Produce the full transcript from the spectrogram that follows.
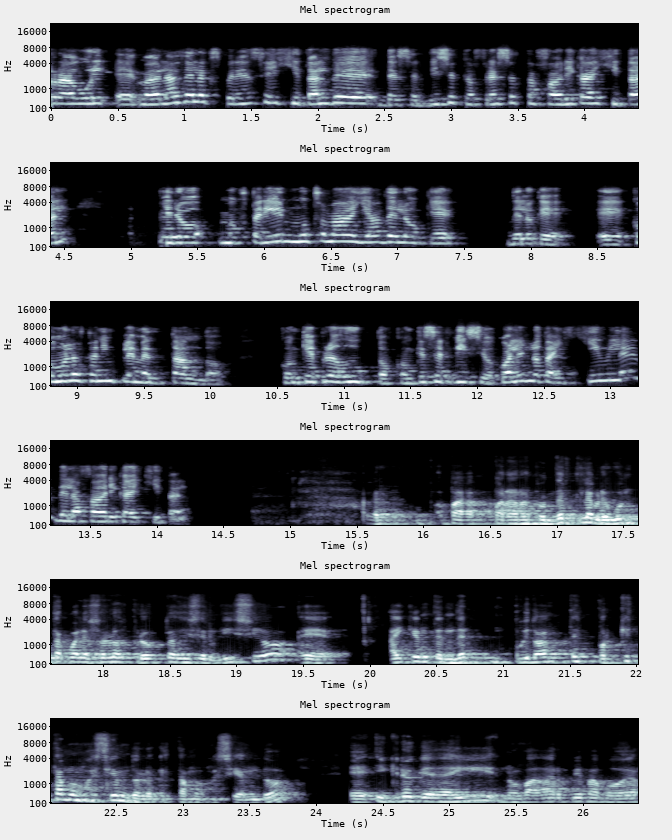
Raúl. Eh, me hablas de la experiencia digital de, servicios que ofrece esta fábrica digital, pero me gustaría ir mucho más allá de lo que, de lo que cómo lo están implementando ¿Con qué productos? ¿Con qué servicio? ¿Cuál es lo tangible de la fábrica digital? A ver, para, para, responderte la pregunta, ¿cuáles son los productos y servicios? Eh, hay que entender un poquito antes por qué estamos haciendo lo que estamos haciendo. Eh, y creo que de ahí nos va a dar pie para poder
